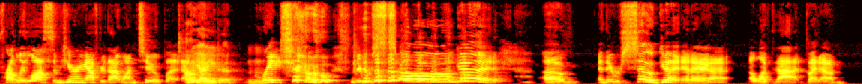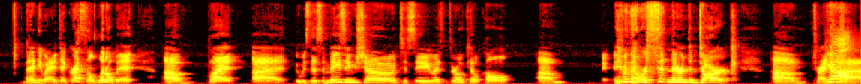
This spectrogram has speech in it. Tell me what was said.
probably lost some hearing after that one too. But oh yeah, you did. Mm-hmm. Great show. they were so good, um, and they were so good, and I uh, I loved that. But um, but anyway, I digress a little bit. Um, but uh, it was this amazing show to see with Thrill Kill Kult. Um, even though we're sitting there in the dark, um, trying. Yeah,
